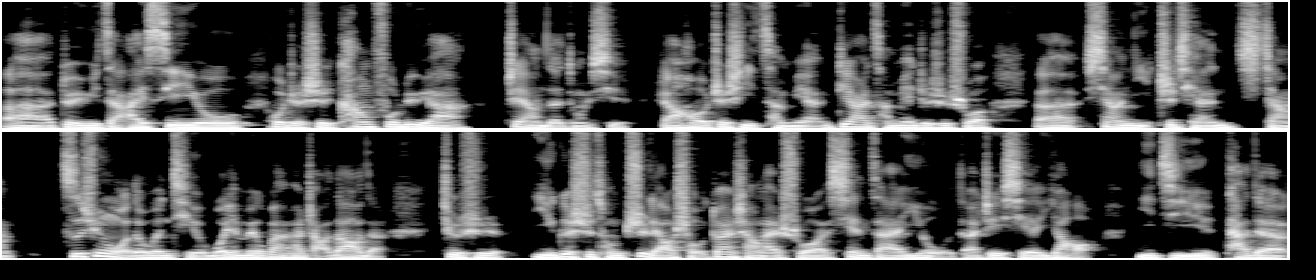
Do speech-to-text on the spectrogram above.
呃，对于在 ICU 或者是康复率啊这样的东西，然后这是一层面。第二层面就是说，呃，像你之前想咨询我的问题，我也没有办法找到的，就是一个是从治疗手段上来说，现在有的这些药。以及它的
